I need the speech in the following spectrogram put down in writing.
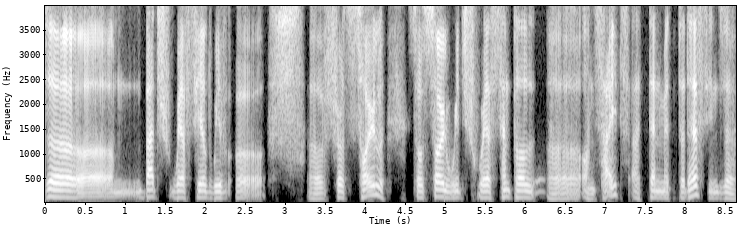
the um, batch were filled with uh, uh, first soil, so soil which were sampled uh, on site at 10 meter depth in the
